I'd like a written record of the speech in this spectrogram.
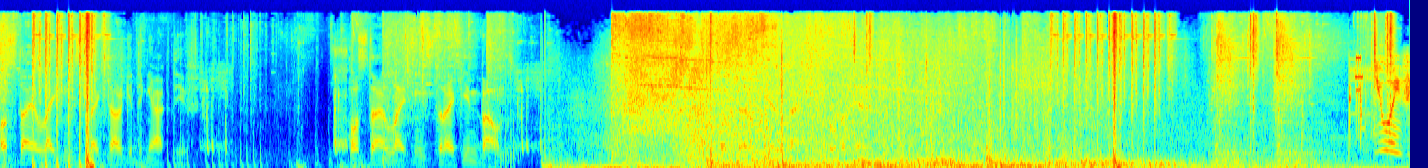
Hostile lightning strike targeting active. Hostile lightning strike inbound. Hostile care package overhead. UAV,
